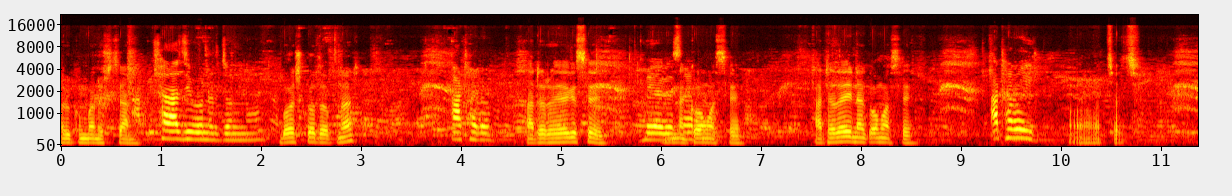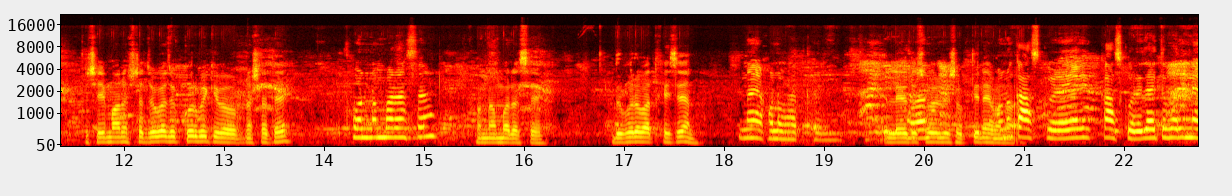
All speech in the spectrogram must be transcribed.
ওরকম মানুষ চান? সারা জীবনের জন্য। বয়স কত আপনার? আঠারো। আঠারো হয়ে গেছে? হয়ে গেছে না কম আছে? আঠারোই না কম আছে? আঠারোই। আচ্ছা আচ্ছা। তো সেই মানুষটা যোগাযোগ করবে কীভাবে আপনার সাথে? ফোন নাম্বার আছে? ফোন নাম্বার আছে। দুপুরে ভাত খাইছেন? না এখনও ভাত খাইনি। এলে শরীরে শক্তি নাই মনে হয়। কাজ করে কাজ করে যাইতে পারি না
